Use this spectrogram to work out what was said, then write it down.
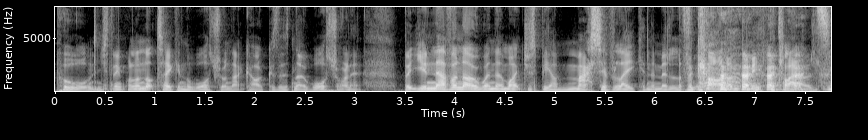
pool, and you think, well, I'm not taking the water on that card because there's no water on it. But you never know when there might just be a massive lake in the middle of the card underneath the clouds.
